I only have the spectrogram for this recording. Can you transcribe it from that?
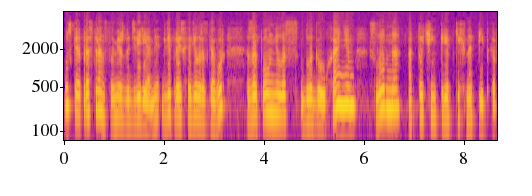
Узкое пространство между дверями, где происходил разговор, заполнилось благоуханием, словно от очень крепких напитков.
